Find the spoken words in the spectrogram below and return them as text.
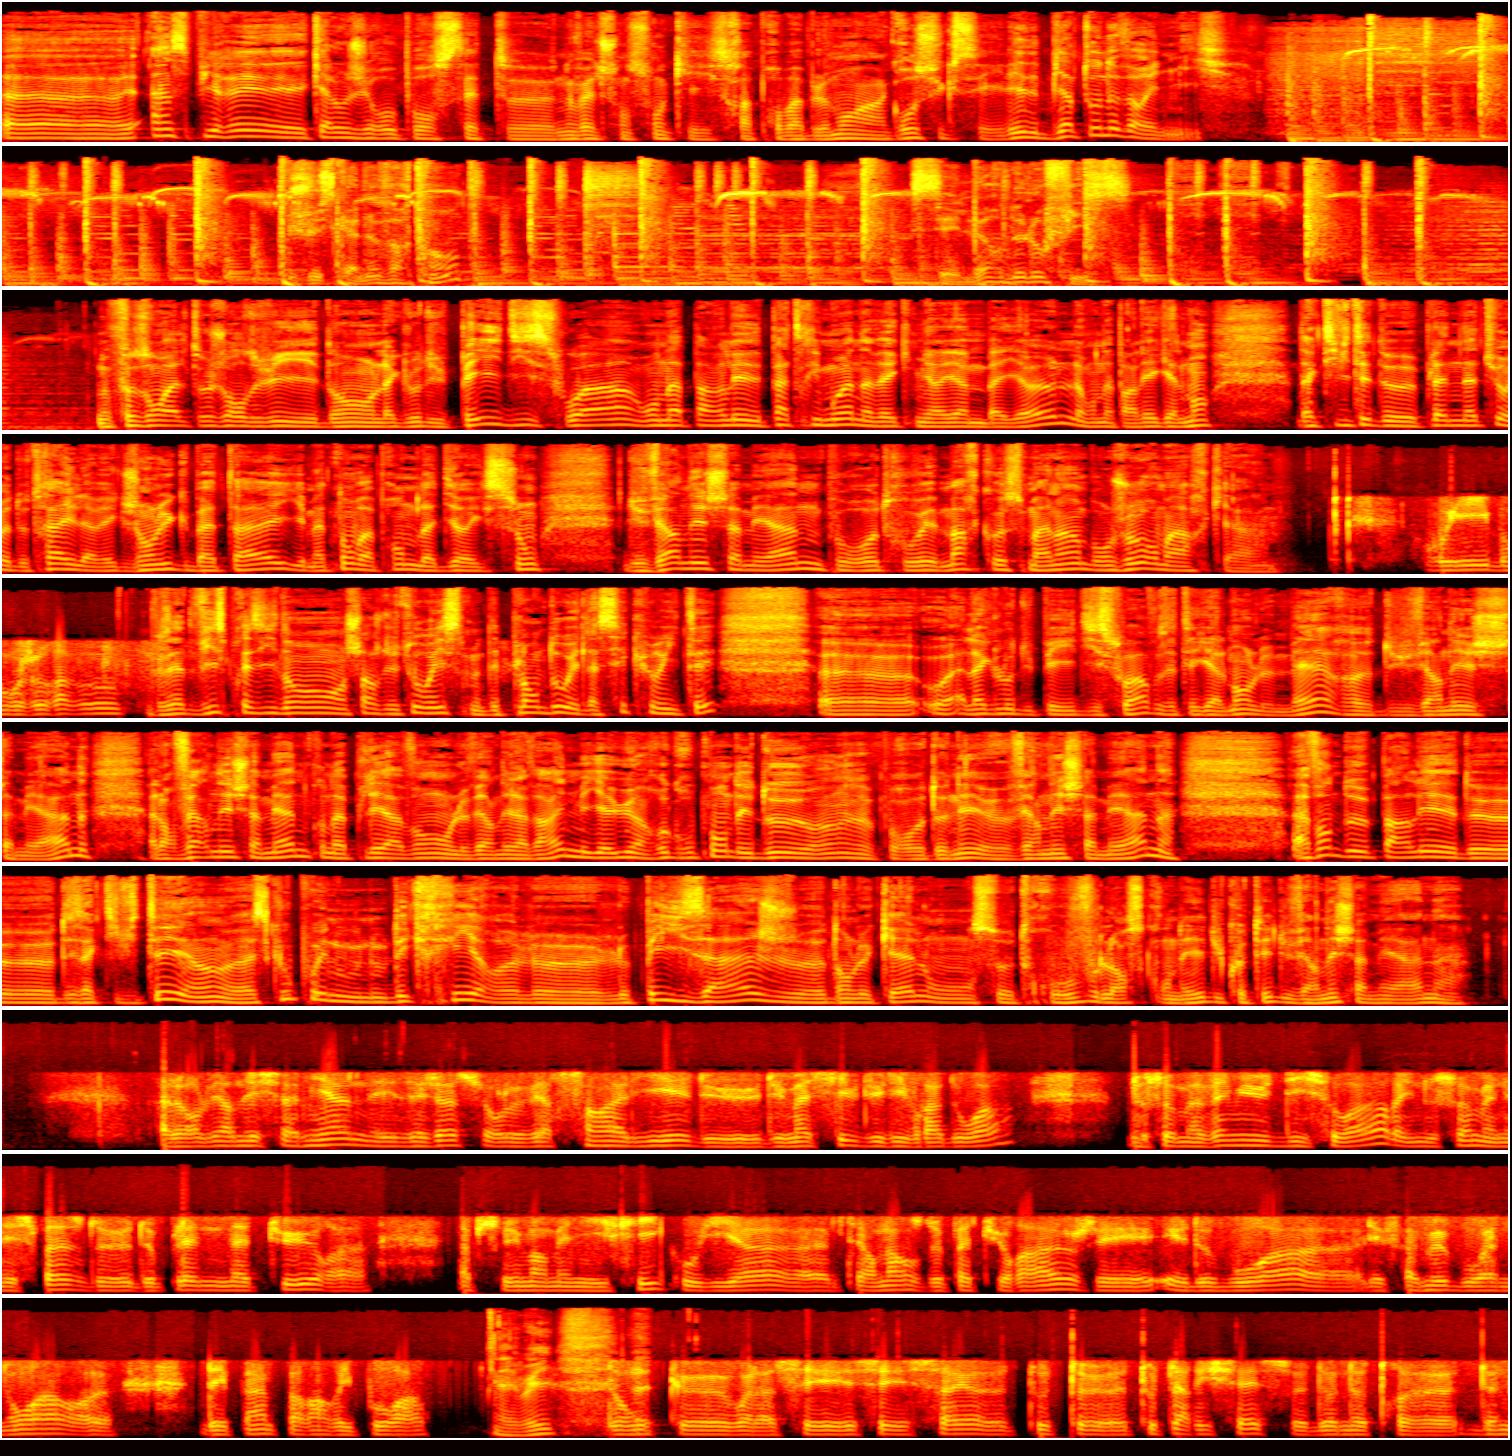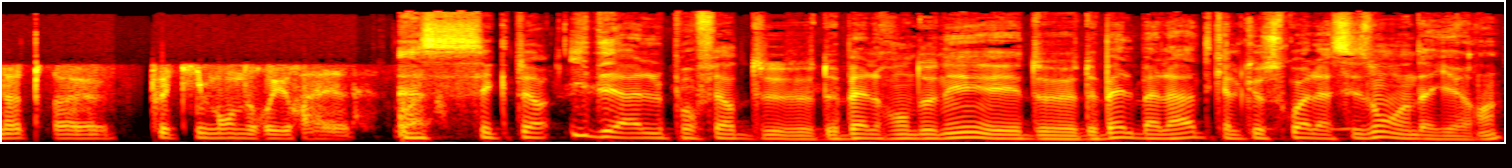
euh, inspiré Calogero pour cette euh, nouvelle chanson qui sera probablement un gros succès. Il est bientôt 9h30. Jusqu'à 9h30, c'est l'heure de l'office. Nous faisons halte aujourd'hui dans l'agglo du Pays d'Issoire. On a parlé patrimoine avec Myriam Bayol. On a parlé également d'activités de pleine nature et de trail avec Jean-Luc Bataille. Et maintenant, on va prendre la direction du Vernet-Chaméane pour retrouver Marc Osmalin. Bonjour Marc. Oui, bonjour à vous. Vous êtes vice-président en charge du tourisme, des plans d'eau et de la sécurité euh, à l'agglo du Pays d'Issoire. Vous êtes également le maire du Vernet-Chaméane. Alors Vernet-Chaméane qu'on appelait avant le Vernet-la-Varenne, mais il y a eu un regroupement des deux hein, pour donner euh, Vernet-Chaméane. Avant de parler de, des activités, hein, est-ce que vous pouvez nous, nous décrire le, le, paysage dans lequel on se trouve lorsqu'on est du côté du Vernet-Chaméane Alors le Vernet-Chaméane est déjà sur le versant allié du, du massif du Livradois. Nous sommes à 20 minutes d'Issoire et nous sommes un espace de, de, pleine nature absolument magnifique où il y a alternance de pâturage et, et de bois, les fameux bois noirs dépeints par Henri Pourrat. Eh oui. Donc euh, voilà, c'est ça toute toute la richesse de notre de notre petit monde rural. Voilà. Un secteur idéal pour faire de, de belles randonnées et de, de, belles balades, quelle que soit la saison hein, d'ailleurs. Hein.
